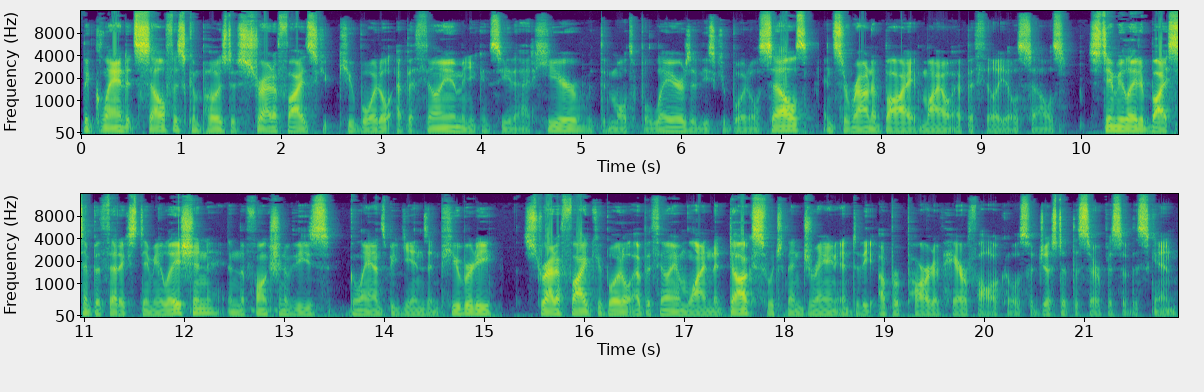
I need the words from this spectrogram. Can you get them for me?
The gland itself is composed of stratified cuboidal epithelium, and you can see that here with the multiple layers of these cuboidal cells and surrounded by myoepithelial cells. Stimulated by sympathetic stimulation, and the function of these glands begins in puberty. Stratified cuboidal epithelium line the ducts, which then drain into the upper part of hair follicles, so just at the surface of the skin.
